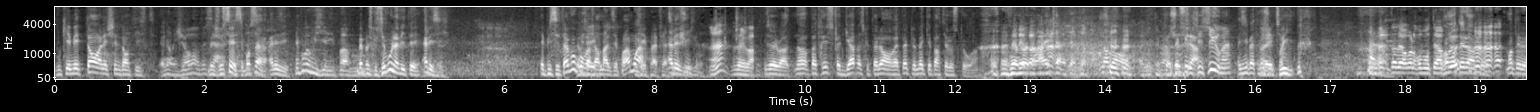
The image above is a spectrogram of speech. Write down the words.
vous qui aimez tant aller chez le dentiste. Mais non, mais j'ai horreur de ça. Mais je sais, c'est pour ça, allez-y. Mais pourquoi vous y allez pas, vous Mais parce que c'est vous l'invité, allez-y. Et puis c'est à vous qu'on va faire mal, c'est pas à moi. vous allez pas faire Allez-y. Hein Vous allez voir. Vous allez voir. Non, Patrice, faites gaffe parce que tout à l'heure on répète, le mec est parti à l'hosto. hein. Non, non, je suis là. C'est sûr, hein Vas-y, Patrice, je. Attendez, on va le remonter un peu. Remontez-le un peu. Montez-le.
